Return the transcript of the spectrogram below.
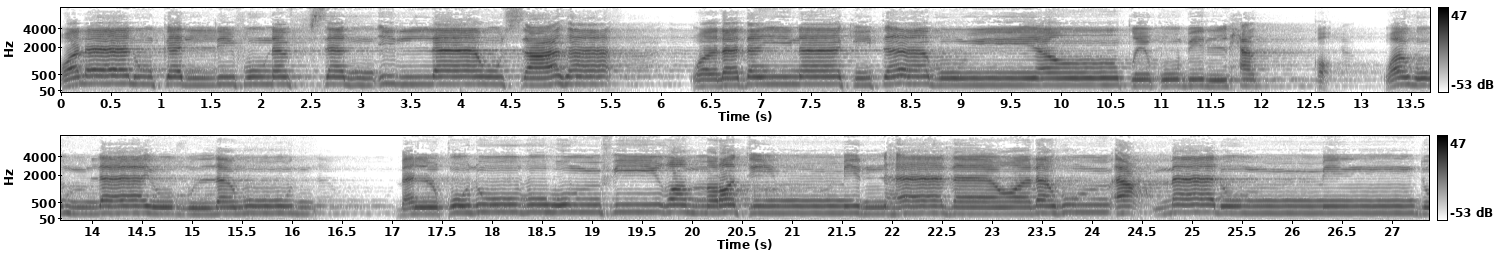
ولا نكلف نفسا إلا وسعها ولدينا كتاب ينطق بالحق وهم لا يظلمون بل قلوبهم في غمرة من هذا ولهم أعمال من دون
